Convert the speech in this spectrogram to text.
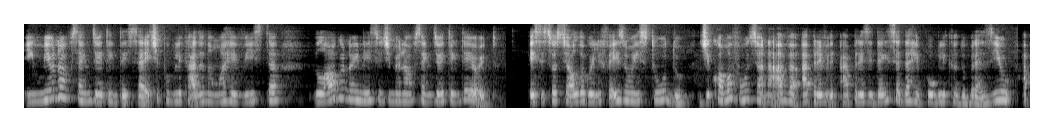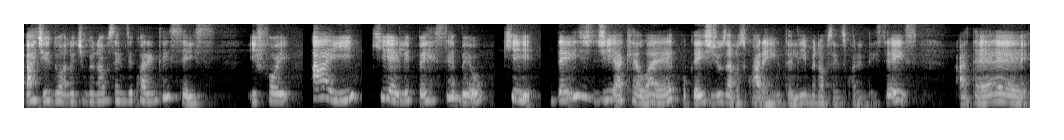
em 1987 publicado numa revista logo no início de 1988. Esse sociólogo ele fez um estudo de como funcionava a, a presidência da República do Brasil a partir do ano de 1946. E foi aí que ele percebeu que desde aquela época, desde os anos 40, ali, 1946, até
